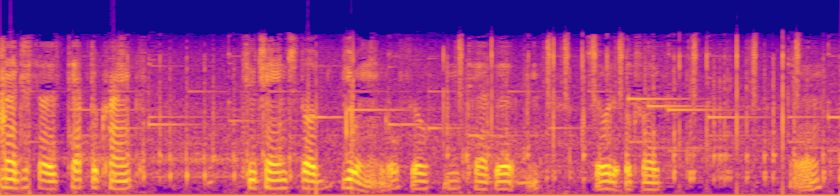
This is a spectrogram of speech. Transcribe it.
And then it just says tap the crank to change the viewing angle. So you tap it and show what it looks like. Yeah.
